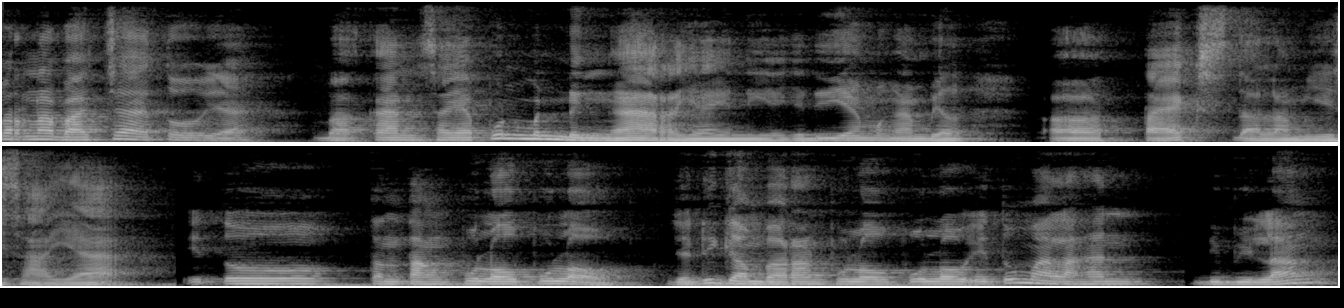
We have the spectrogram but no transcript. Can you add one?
pernah baca itu ya. Bahkan saya pun mendengar ya ini ya. Jadi dia mengambil eh, teks dalam Yesaya itu tentang pulau-pulau. Jadi gambaran pulau-pulau itu malahan dibilang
